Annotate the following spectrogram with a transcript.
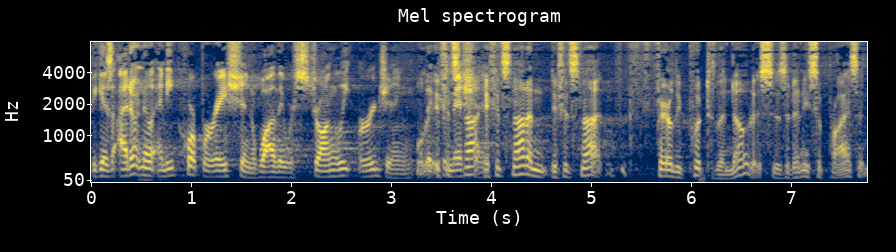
because I don't know any corporation, while they were strongly urging well, the if commission. It's not, if, it's not an, if it's not fairly put to the notice, is it any surprise that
